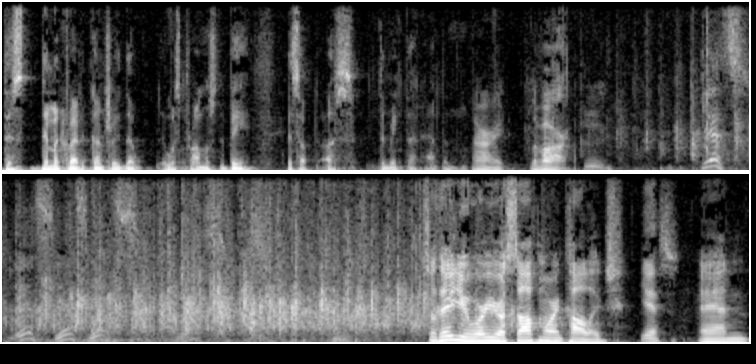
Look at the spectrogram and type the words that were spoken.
this democratic country that it was promised to be. It's up to us to make that happen. All right, LeVar. Yes, yes, yes, yes, yes. So there you were. You're a sophomore in college, Yes. and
